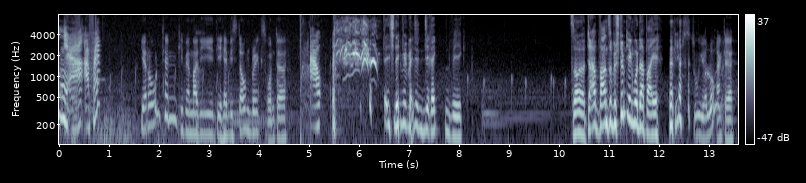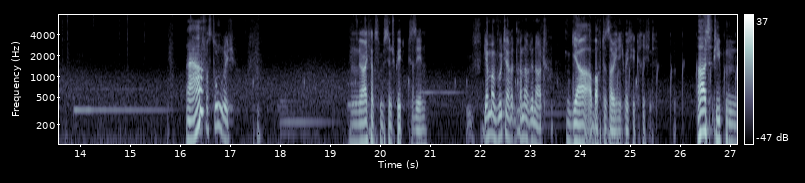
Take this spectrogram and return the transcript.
Ja, Affe. Hier unten. Gib mir mal die, die Heavy Stone Bricks runter. Au. ich nehme mir den direkten Weg. So, da waren sie bestimmt irgendwo dabei. Piepst du rum? Danke. Ja, Ich was hungrig. Ja, ich habe es ein bisschen spät gesehen. Ja, man wird ja dran erinnert. Ja, aber auch das habe ich nicht mitgekriegt. Das Piepen,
